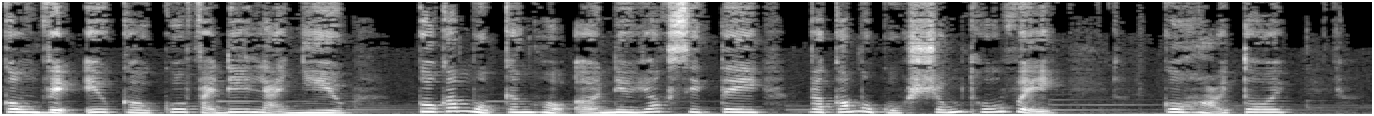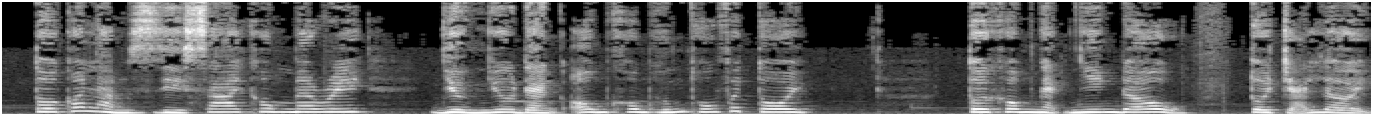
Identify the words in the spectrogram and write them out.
Công việc yêu cầu cô phải đi lại nhiều. Cô có một căn hộ ở New York City và có một cuộc sống thú vị. Cô hỏi tôi, tôi có làm gì sai không Mary? Dường như đàn ông không hứng thú với tôi. Tôi không ngạc nhiên đâu. Tôi trả lời,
